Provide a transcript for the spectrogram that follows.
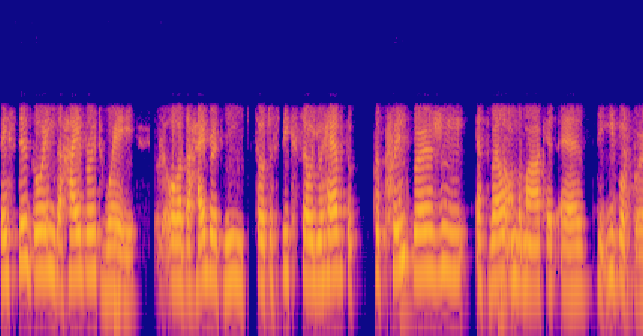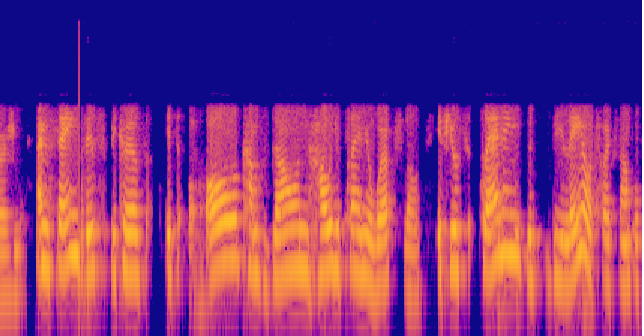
they're still going the hybrid way or the hybrid route, so to speak. So you have the the print version as well on the market as the ebook version. I'm saying this because it all comes down how you plan your workflow. If you're planning the, the layout, for example,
